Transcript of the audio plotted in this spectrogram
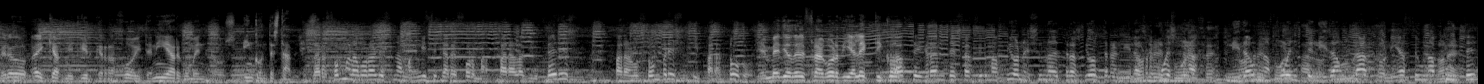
Pero hay que admitir que Rajoy tenía argumentos incontestables. La reforma laboral es una magnífica reforma para las mujeres, para los hombres y para todos. Y en medio del fragor dialéctico, hace grandes afirmaciones una detrás de otra, ni las No demuestra, retuerce- ni no da una fuente, ni da un dato, ni hace un Perdone, apunte.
